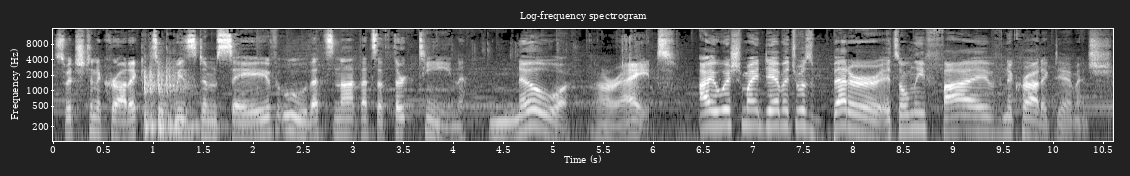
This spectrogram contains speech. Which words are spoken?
Switch to necrotic. It's a wisdom save. Ooh, that's not. That's a thirteen. No. All right. I wish my damage was better. It's only five necrotic damage.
